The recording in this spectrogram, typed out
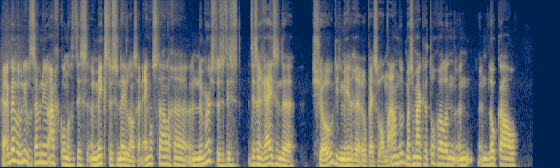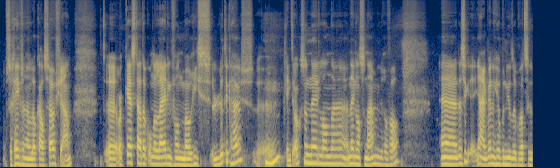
Ja, ik ben wel benieuwd. Ze hebben nu aangekondigd. Het is een mix tussen Nederlandse en Engelstalige eh, nummers. Dus het is, het is een reizende show die meerdere Europese landen aandoet. Maar ze maken er toch wel een, een, een lokaal. Of ze geven er een lokaal sausje aan. Het eh, orkest staat ook onder leiding van Maurice Luttekhuis. Eh, Mhm. Klinkt ook als een, Nederlander, een Nederlandse naam in ieder geval. Eh, dus ik, ja, ik ben heel benieuwd ook wat, ze,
